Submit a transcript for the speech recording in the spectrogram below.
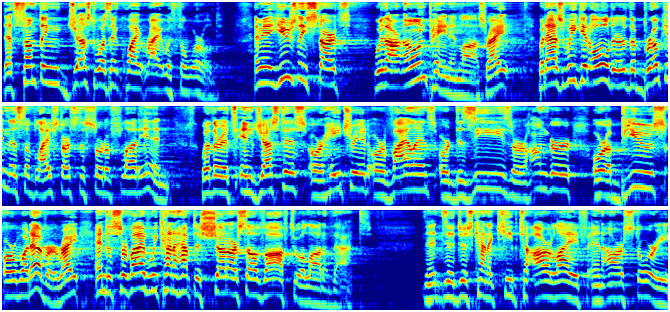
that something just wasn't quite right with the world? I mean, it usually starts with our own pain and loss, right? But as we get older, the brokenness of life starts to sort of flood in. Whether it's injustice or hatred or violence or disease or hunger or abuse or whatever, right? And to survive, we kind of have to shut ourselves off to a lot of that and to just kind of keep to our life and our story.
